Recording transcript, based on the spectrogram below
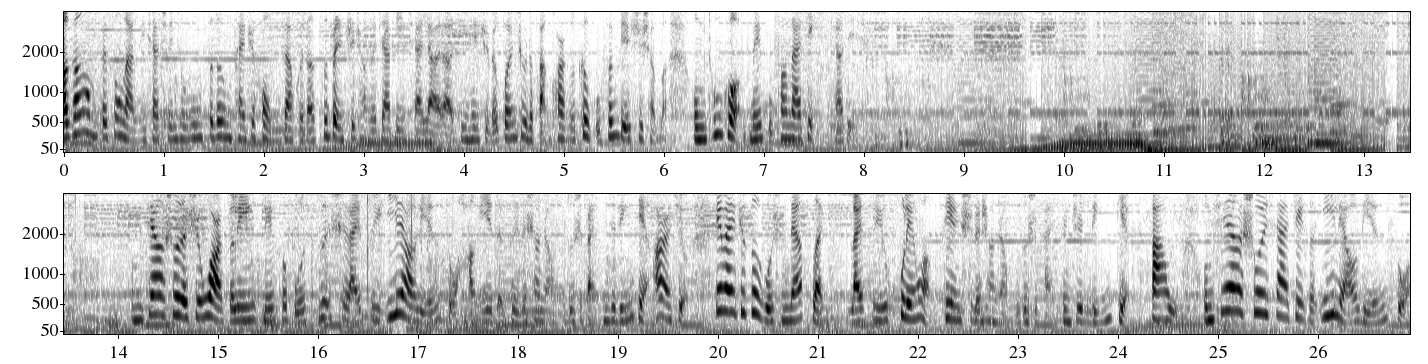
好，刚刚我们在纵览了一下全球公司的动态之后，我们再回到资本市场和嘉宾一起来聊一聊今天值得关注的板块和个股分别是什么。我们通过美股放大镜了解一下。我们先要说的是沃尔格林联合博资，是来自于医疗连锁行业的，个的上涨幅度是百分之零点二九。另外一只个股是 Netflix，来自于互联网电视的上涨幅度是百分之零点八五。我们先要说一下这个医疗连锁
